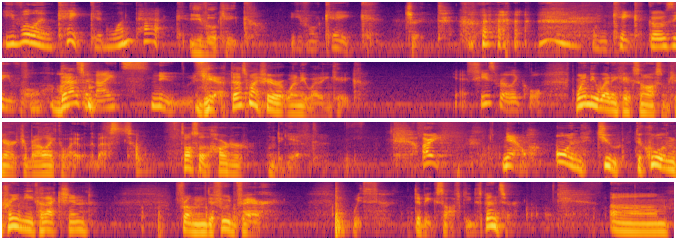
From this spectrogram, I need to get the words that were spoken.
Evil and cake in one pack. Evil cake. Evil cake. That's right. When cake goes evil. That's- tonight's news. Yeah, that's my favorite Wendy wedding cake. Yeah, she's really cool. Wendy Wedding Cake's an awesome character, but I like the white one the best. It's also the harder one to get. All right, now on to the Cool and Creamy collection from the Food Fair with the Big Softy dispenser. Um,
